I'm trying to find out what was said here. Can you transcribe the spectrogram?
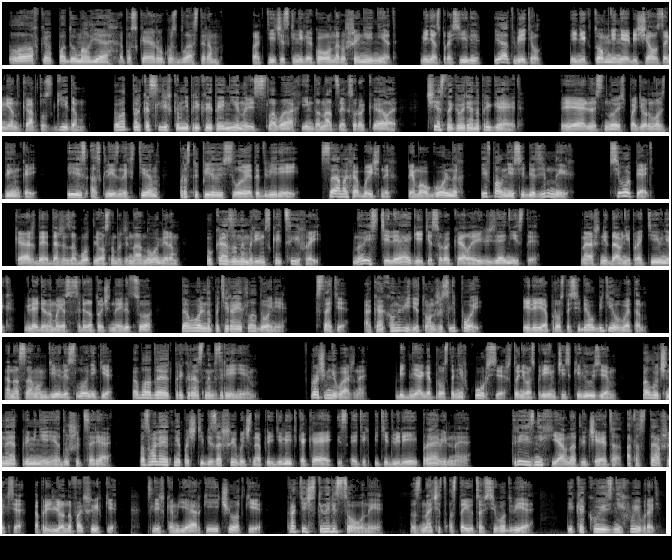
«Ловко», — подумал я, опуская руку с бластером. «Фактически никакого нарушения нет. Меня спросили, я ответил. И никто мне не обещал взамен карту с гидом. Вот только слишком неприкрытая ненависть в словах и интонациях Суракала, честно говоря, напрягает. Реальность вновь подернулась дымкой, и из осклизных стен проступили силуэты дверей, самых обычных, прямоугольных и вполне себе земных. Всего пять. Каждая даже заботливо снабжена номером, указанным римской цифрой. Ну и стиляги эти суракалы иллюзионисты. Наш недавний противник, глядя на мое сосредоточенное лицо, довольно потирает ладони. Кстати, а как он видит? Он же слепой. Или я просто себя убедил в этом, а на самом деле слоники обладают прекрасным зрением. Впрочем, неважно. Бедняга просто не в курсе, что невосприимчивость к иллюзиям, полученная от применения души царя, позволяет мне почти безошибочно определить, какая из этих пяти дверей правильная. Три из них явно отличаются от оставшихся, определенно фальшивки, слишком яркие и четкие, практически нарисованные. Значит, остаются всего две. И какую из них выбрать?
